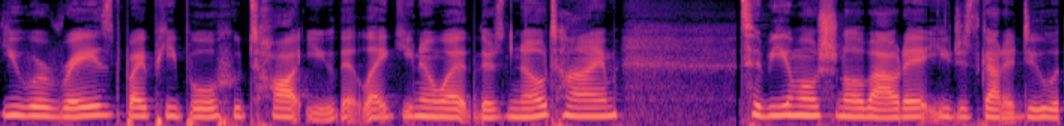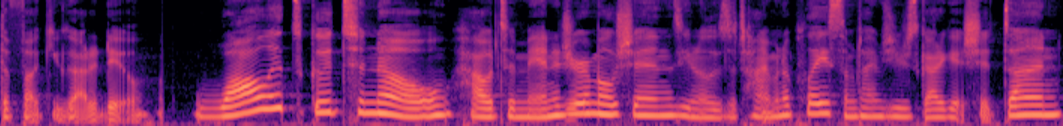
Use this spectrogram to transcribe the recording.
you were raised by people who taught you that, like, you know what, there's no time to be emotional about it. You just got to do what the fuck you got to do. While it's good to know how to manage your emotions, you know, there's a time and a place. Sometimes you just got to get shit done.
